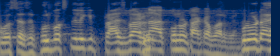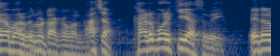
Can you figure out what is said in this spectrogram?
অবস্থায় আছে। ফুল বক্স নিলে কি প্রাইস বাড়বে? না কোনো টাকা বাড়বে না। পুরো টাকা বাড়বে কোনো টাকা বাড়বে আচ্ছা খাটের পরে কি আছে ভাই? এটার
